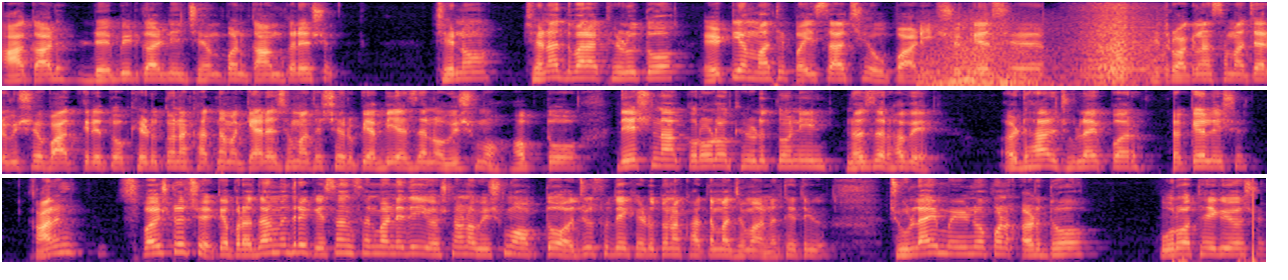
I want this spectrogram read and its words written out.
આ કાર્ડ ડેબિટ કાર્ડની જેમ પણ કામ કરે છે. જેનો, જેના દ્વારા ખેડૂતો એટીએમમાંથી પૈસા છે ઉપાડી શકે છે. મિત્રો, આગલા સમાચાર વિશે વાત કરીએ તો ખેડૂતોના ખાતામાં ક્યારે જમા થશે રૂપિયા બે હજારનો વીસમો હપ્તો? દેશના કરોડો ખેડૂતોની નજર હવે અઢાર જુલાઈ પર ટકેલી છે. કારણ સ્પષ્ટ છે કે પ્રધાનમંત્રી કિસાન સન્માન નિધિ યોજનાનો વીસમો હપ્તો હજુ સુધી ખેડૂતોના ખાતામાં જમા નથી થયો. જુલાઈ મહિનો પણ અડધો પૂરો થઈ ગયો છે.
